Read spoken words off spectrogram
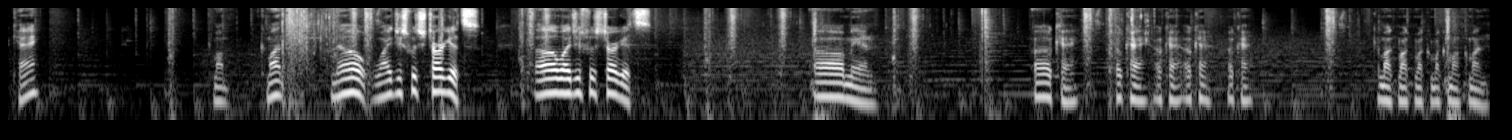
Okay. Come on. Come on. No. Why'd you switch targets? Oh, why'd you switch targets? Oh, man. Okay. Okay. Okay. Okay. Okay. Come on. Come on. Come on. Come on. Come on. Come on.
